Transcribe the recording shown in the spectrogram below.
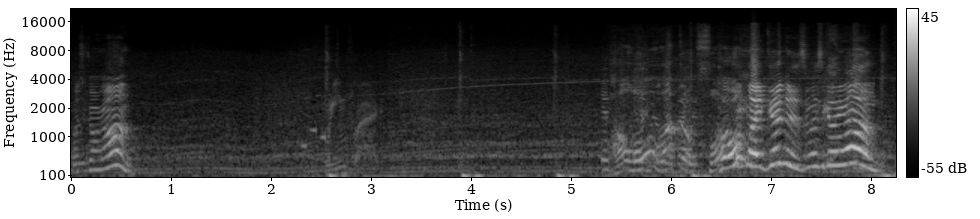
What's going on? Green flag. Hello, what the oh fuck? Oh my goodness, what's going on?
